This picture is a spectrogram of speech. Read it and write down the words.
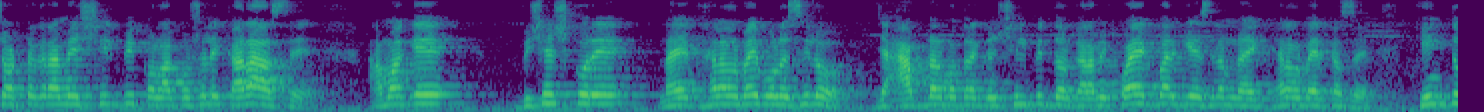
চট্টগ্রামের শিল্পী, কলা, কৌশলী কারা আছে? আমাকে বিশেষ করে নায়ক হেলাল ভাই বলেছিল যে আপনার মতো একজন শিল্পীর দরকার। আমি কয়েকবার গিয়েছিলাম নায়ক হেলাল ভাইয়ের কাছে, কিন্তু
